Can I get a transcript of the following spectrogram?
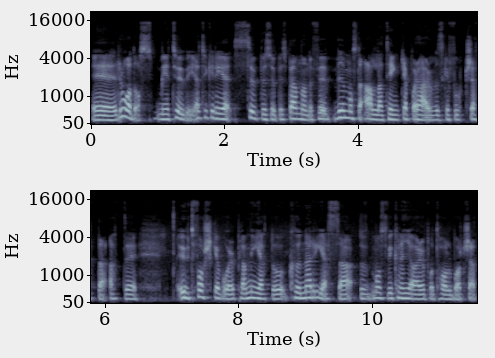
eh, Rhodos med TUI. Jag tycker det är super, super spännande för vi måste alla tänka på det här om vi ska fortsätta att eh, utforska vår planet och kunna resa. Då måste vi kunna göra det på ett hållbart sätt.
